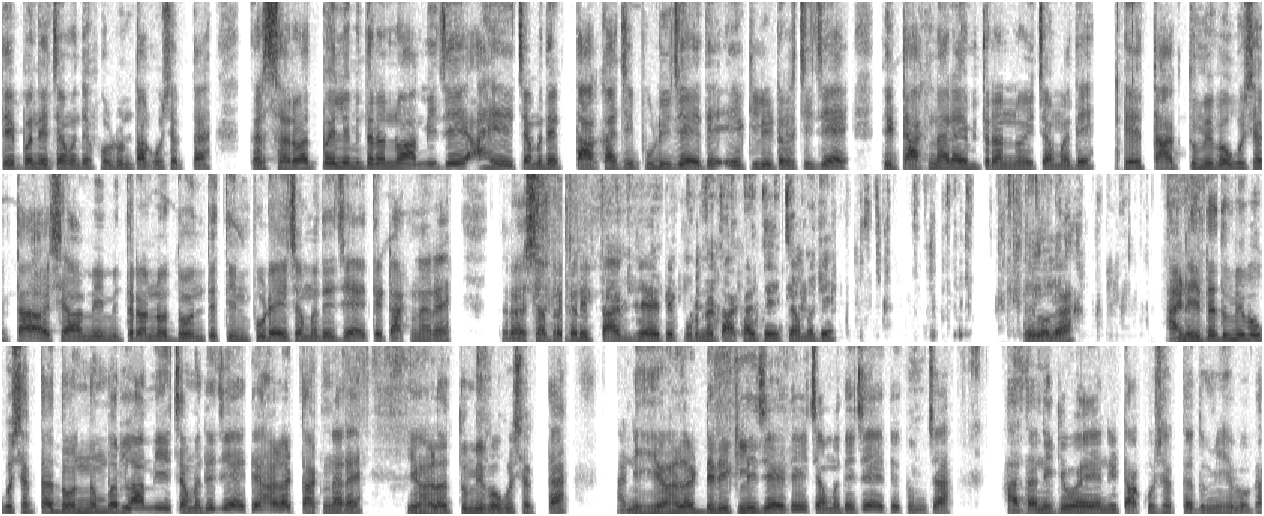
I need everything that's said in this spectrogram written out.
ते पण याच्यामध्ये फोडून टाकू शकता. तर सर्वात पहिले मित्रांनो आम्ही जे आहे याच्यामध्ये ताकाची पुडी जी आहे ते एक लिटरची जी आहे ती टाकणार आहे मित्रांनो याच्यामध्ये. हे ताक तुम्ही बघू शकता अशा आम्ही मित्रांनो दोन ते तीन पुड्या याच्यामध्ये जे आहे ते टाकणार आहे. तर अशा प्रकारे ताक जे आहे ते पूर्ण टाकायचं याच्यामध्ये. हे बघा. आणि इथे तुम्ही बघू शकता दोन नंबरला आम्ही याच्यामध्ये जे आहे ते हळद टाकणार आहे. ही हळद तुम्ही बघू शकता. आणि ही हळद डिरेक्टली जे आहे ते याच्यामध्ये जे आहे ते तुमच्या हाताने किंवा यांनी टाकू शकता तुम्ही हे बघा.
